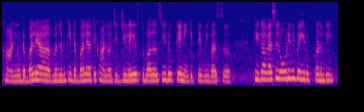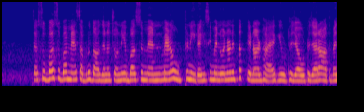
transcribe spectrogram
ਖਾਣ ਨੂੰ ਡੱਬਾ ਲਿਆ, ਮਤਲਬ ਕਿ ਡੱਬਾ ਲਿਆ ਤੇ ਖਾਣ ਨੂੰ ਚੀਜ਼ੀ ਲਈ। ਉਸ ਤੋਂ ਬਾਅਦ ਅਸੀਂ ਰੁਕੇ ਨਹੀਂ ਕਿਤੇ ਵੀ ਬਸ। ਠੀਕ ਆ, ਵੈਸੇ ਲੋੜ ਹੀ ਨਹੀਂ ਪਈ ਰੁਕਣ ਦੀ। ਤਾਂ ਸਵੇਰ ਸਵੇਰ ਮੈਂ ਸਭ ਨੂੰ ਦੱਸ ਦੇਣਾ ਚਾਹੁੰਦੀ ਹਾਂ, ਬਸ ਮੈਂ ਮੈਂ ਨਾ ਉੱਠ ਨਹੀਂ ਰਹੀ ਸੀ, ਮੈਨੂੰ ਇਹਨਾਂ ਨੇ ਧੱਕੇ ਨਾਲ ਉਠਾਇਆ ਕਿ ਉੱਠ ਜਾ ਉੱਠ ਜਾ, ਰਾਤ ਮੈਂ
